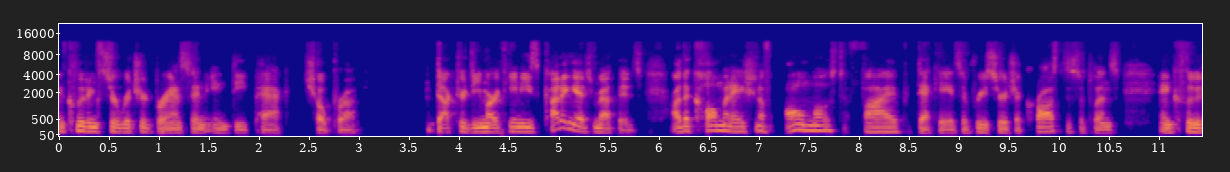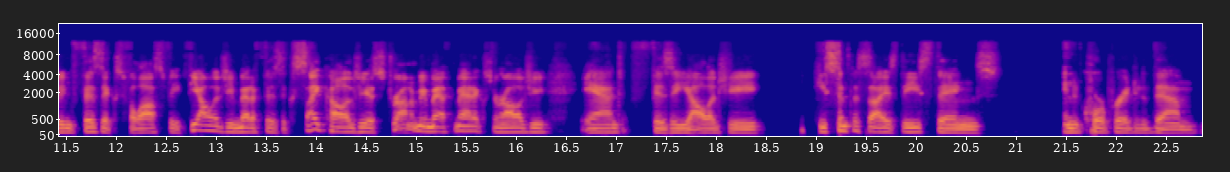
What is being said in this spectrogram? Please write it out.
including Sir Richard Branson and Deepak Chopra. Dr. Demartini's cutting edge methods are the culmination of almost five decades of research across disciplines, including physics, philosophy, theology, metaphysics, psychology, astronomy, mathematics, neurology, and physiology. He synthesized these things and incorporated them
